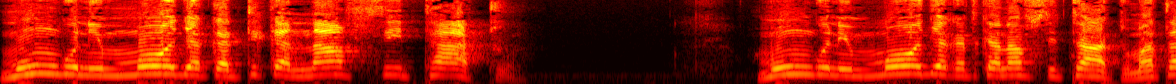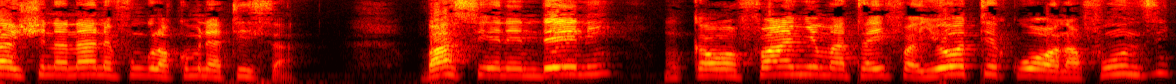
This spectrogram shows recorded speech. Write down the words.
mungu ni mmoja katika nafsi tatu. Mungu ni mmoja katika nafsi tatu. Matayo 28 fungu la 19 basi enendeni mkawafanye mataifa yote kuwa wanafunzi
